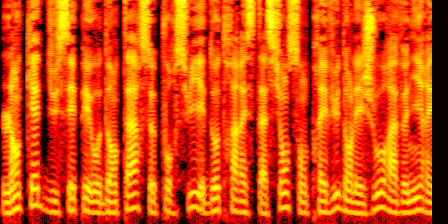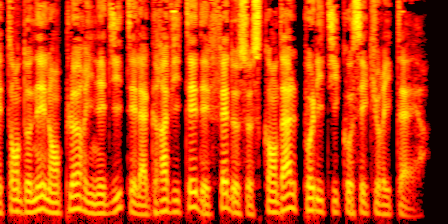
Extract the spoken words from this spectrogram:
l'enquête du CPO d'Antar se poursuit et d'autres arrestations sont prévues dans les jours à venir étant donné l'ampleur inédite et la gravité des faits de ce scandale politico-sécuritaire.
